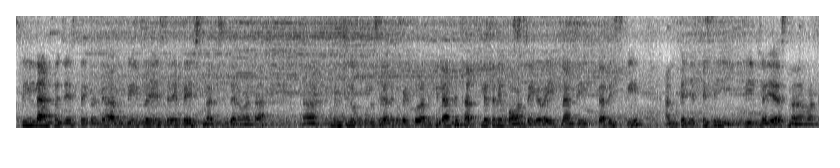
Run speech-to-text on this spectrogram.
స్టీల్ దాంట్లో చేస్తే కంటే నాకు దీంట్లో చేస్తే టేస్ట్ నచ్చింది అనమాట. మంచిగా పులుసు కనుక పెట్టుకోవడానికి ఇలాంటి సట్లయితేనే బాగుంటాయి కదా ఇట్లాంటి కర్రీస్కి. అందుకని చెప్పేసి దీంట్లో చేస్తున్నాను అనమాట.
